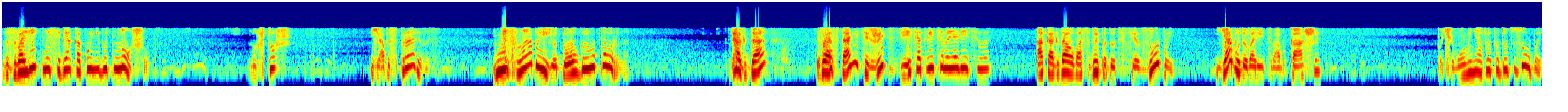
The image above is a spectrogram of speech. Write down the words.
взвалить на себя какую-нибудь ношу. Ну что ж, я бы справилась. Несла бы ее долго и упорно. Тогда вы останетесь жить здесь, ответила я весело. А когда у вас выпадут все зубы, я буду варить вам каши. Почему у меня выпадут зубы?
